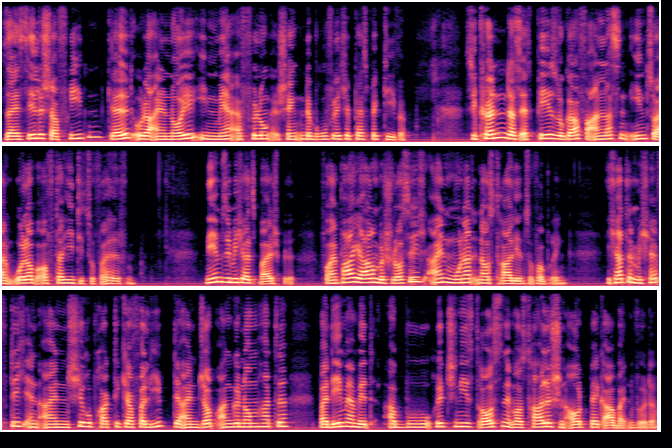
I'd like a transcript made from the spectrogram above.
Sei es seelischer Frieden, Geld oder eine neue, ihnen mehr Erfüllung schenkende berufliche Perspektive. Sie können das FP sogar veranlassen, ihnen zu einem Urlaub auf Tahiti zu verhelfen. Nehmen Sie mich als Beispiel. Vor ein paar Jahren beschloss ich, einen Monat in Australien zu verbringen. Ich hatte mich heftig in einen Chiropraktiker verliebt, der einen Job angenommen hatte, bei dem er mit Aborigines draußen im australischen Outback arbeiten würde.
